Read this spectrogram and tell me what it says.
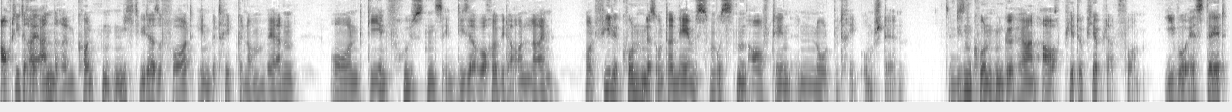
Auch die drei anderen konnten nicht wieder sofort in Betrieb genommen werden und gehen frühestens in dieser Woche wieder online. Und viele Kunden des Unternehmens mussten auf den Notbetrieb umstellen. Zu diesen Kunden gehören auch Peer-to-Peer-Plattformen. Evo Estate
